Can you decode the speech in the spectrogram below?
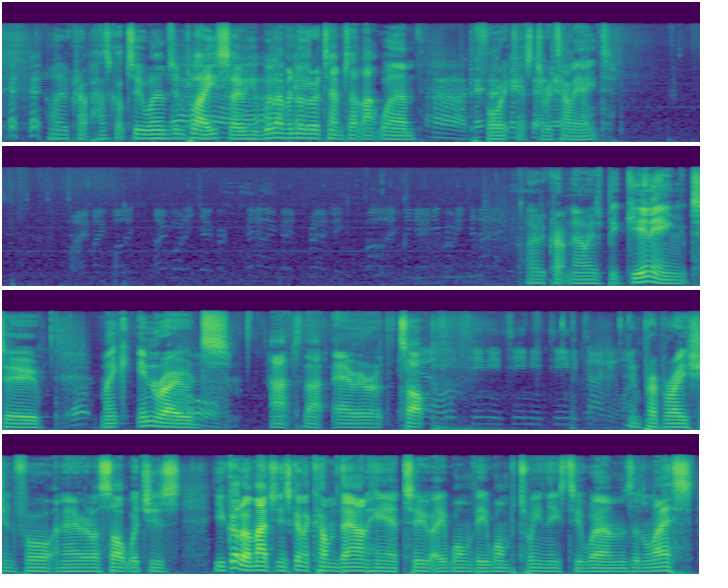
Oh, load crap has got two worms in play, so he will have another attempt at that worm I hate- before it gets to retaliate. Load of crap now is beginning to make inroads at that area at the top One. in preparation for an aerial assault, which is you've got to imagine he's going to come down here to a 1v1 between these two worms unless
